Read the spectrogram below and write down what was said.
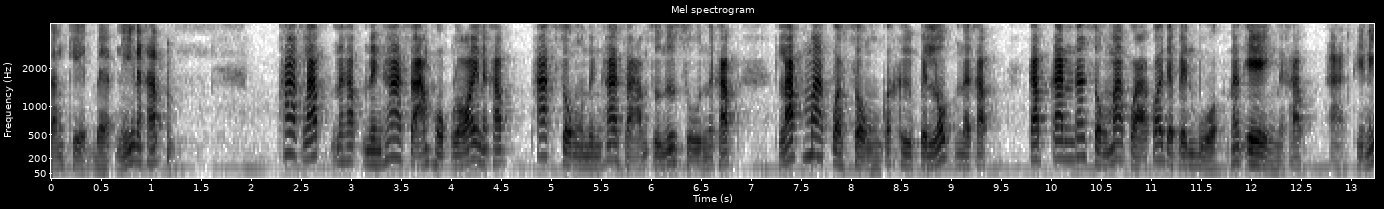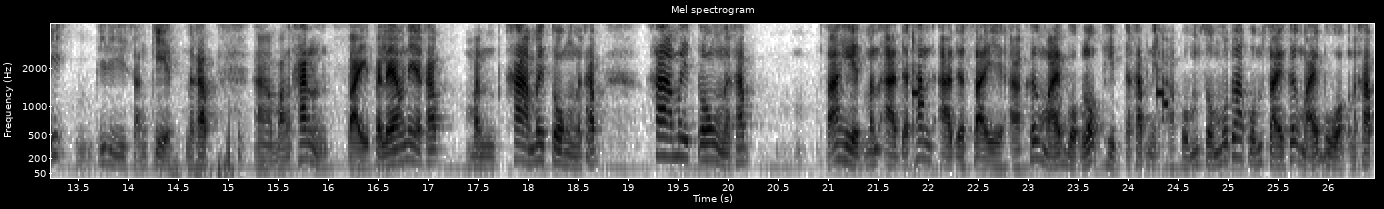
สังเกตแบบนี้นะครับ ภาครับนะครับ153600นะครับ ภาคส่ง153000นะครับรับมากกว่าส่งก็คือเป็นลบนะครับ กับกันถ้าส่งมากกว่าก็จะเป็นบวกนั่นเองนะครับทีนี้พิธีสังเกตนะครับบางท่านใส่ไปแล้วเนี่ยครับมันค่าไม่ตรงนะครับ ค่าไม่ตรงนะครับ สาเหตุมันอาจจะท่านอาจจะใส่เครื่องหมายบวกลบผิดนะครับเนี่ยผมสมมุติว่าผมใส่เครื่องหมายบวกนะครับ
